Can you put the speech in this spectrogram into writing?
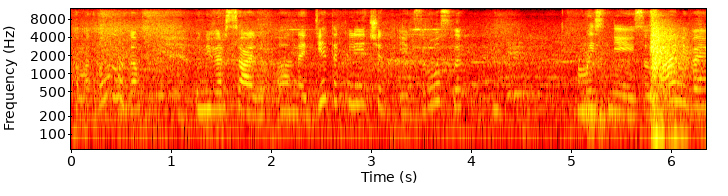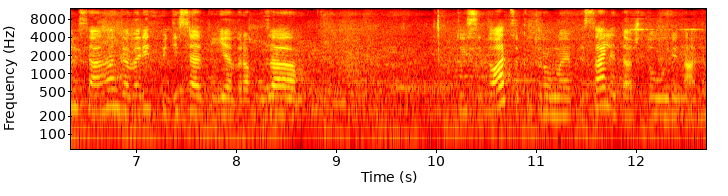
стоматолога, универсальных, она деток лечит и взрослых. Мы с ней созваниваемся, она говорит 50 евро за ту ситуацию, которую мы описали, да, что у Рената.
